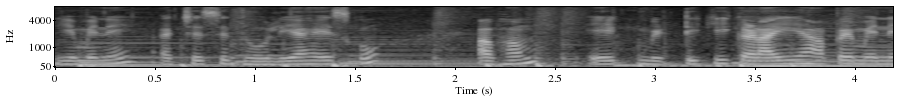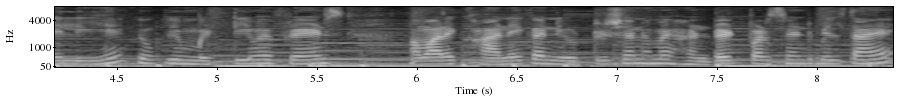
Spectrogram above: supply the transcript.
ये मैंने अच्छे से धो लिया है इसको। अब हम एक मिट्टी की कढ़ाई यहाँ पे मैंने ली है, क्योंकि मिट्टी में फ्रेंड्स, हमारे खाने का न्यूट्रिशन हमें 100 परसेंट मिलता है।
